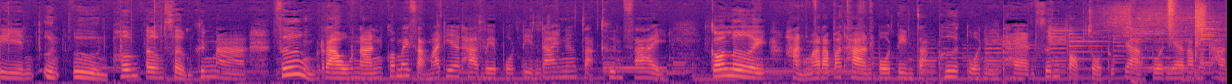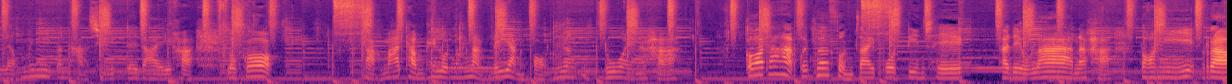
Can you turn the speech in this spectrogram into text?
ตีนอื่น ๆ เพิ่มเติมเสริมขึ้นมา ซึ่งเรานั้นก็ไม่สามารถที่จะทานเวโปรตีนได้เนื่องจากขึ้นไส้ก็เลยหันมารับประทานโปรตีนจากพืชตัวนี้แทน ซึ่งตอบโจทย์ทุกอย่างตัวนี้รับประทานแล้วไม่มีปัญหาชีวิตใด ๆ ค่ะ แล้วก็ สามารถทำให้ลดน้ำหนักได้อย่างต่อเนื่องอีกด้วยนะคะ ก็ถ้าหากเพื่อนๆสนใจโปรตีนเชค อเดลล่านะคะ ตอนนี้เรา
